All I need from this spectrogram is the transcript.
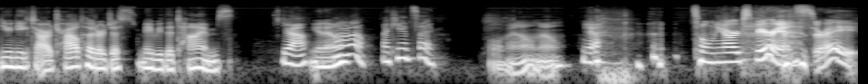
unique to our childhood or just maybe the times. Yeah. You know. I don't know. I can't say. Well, I, don't know. Yeah. it's only our experience. Right.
